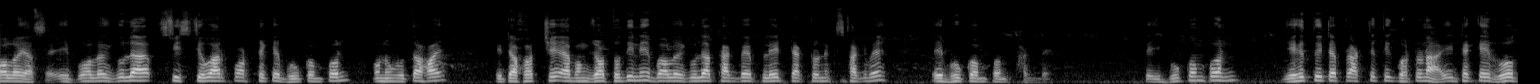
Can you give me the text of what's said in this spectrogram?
বলয় আছে। এই বলয়গুলা সৃষ্টি হওয়ার পর থেকে ভূকম্পন অনুভূত হয়। এটা হচ্ছে এবং যতদিন এই বলয়গুলা থাকবে প্লেট টেকটনিক্স থাকবে, এই ভূকম্পন থাকবে। তো এই ভূকম্পন যেহেতু এটা প্রাকৃতিক ঘটনা, এটাকে রোধ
